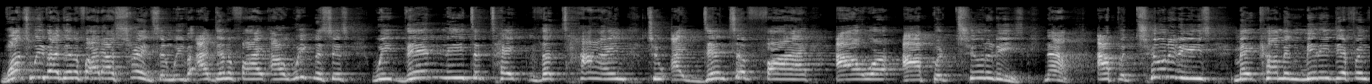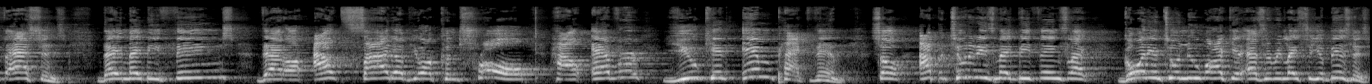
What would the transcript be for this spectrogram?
once we've identified our strengths and we've identified our weaknesses, we then need to take the time to identify our opportunities. Now, opportunities may come in many different fashions. They may be things that are outside of your control. However, you can impact them. So opportunities may be things like going into a new market as it relates to your business,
